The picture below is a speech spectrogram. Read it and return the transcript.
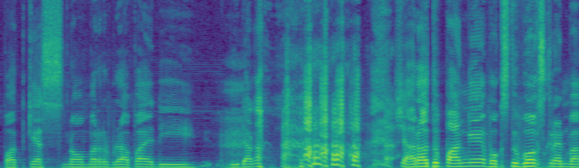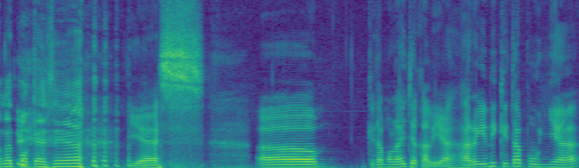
podcast nomor berapa di bidang out to Pange, box to box keren banget podcastnya. yes. Um, kita mulai aja kali ya. Hari ini kita punya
